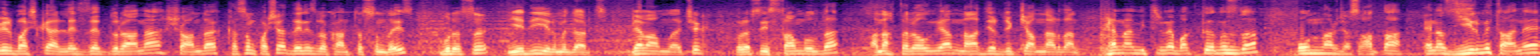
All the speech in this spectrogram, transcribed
bir başka lezzet durağına. Şu anda Kasımpaşa Deniz Lokantası'ndayız. Burası 7-24. Devamlı açık. Burası İstanbul'da anahtarı olmayan nadir dükkanlardan. Hemen vitrine baktığınızda onlarcası hatta en az 20 tane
